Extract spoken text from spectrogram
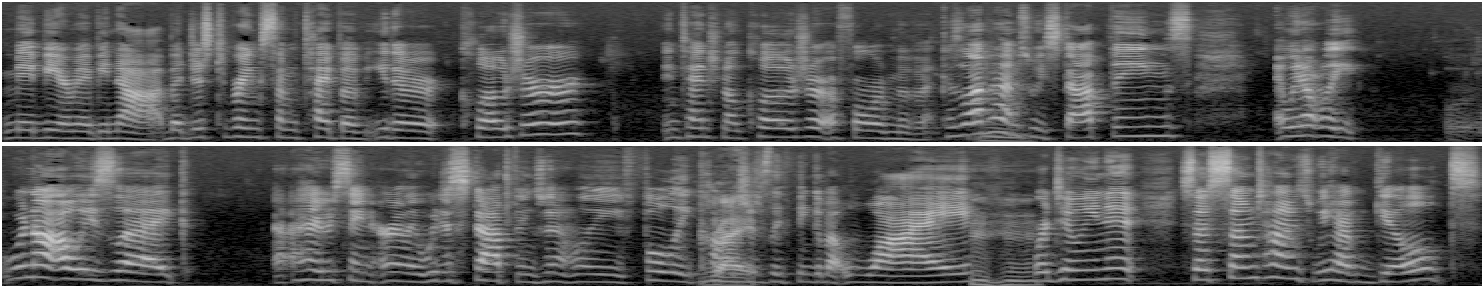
maybe or maybe not, but just to bring some type of either closure, intentional closure, or forward movement. Because a lot of times we stop things and we don't really, we're not always like, how was saying earlier, we just stop things. We don't really fully consciously think about why mm-hmm. we're doing it. So sometimes we have guilt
